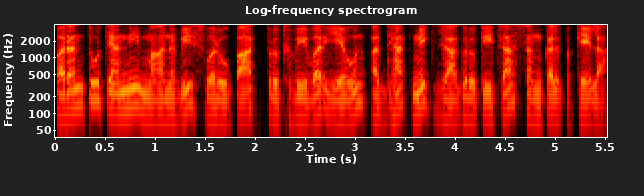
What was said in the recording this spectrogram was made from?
परंतु त्यांनी मानवी स्वरूपात पृथ्वीवर येऊन आध्यात्मिक जागृतीचा संकल्प केला.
